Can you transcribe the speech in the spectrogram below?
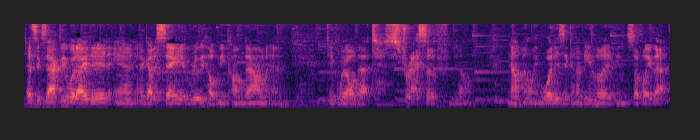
That's exactly what I did and I gotta say it really helped me calm down and take away all that stress of, you know, not knowing what is it gonna be like and stuff like that.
